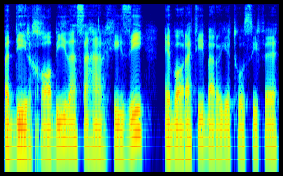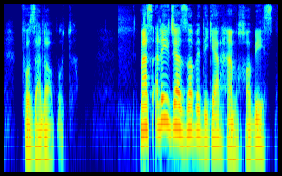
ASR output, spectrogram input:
و دیرخوابی و سحرخیزی عبارتی برای توصیف فضلا بود. مسئله جذاب دیگر همخوابی است.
